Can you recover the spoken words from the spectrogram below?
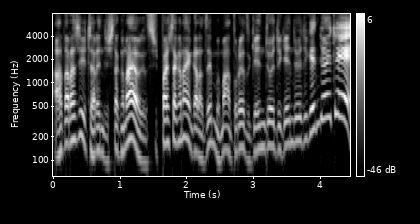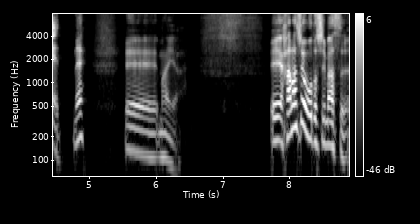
新しいチャレンジしたくないわけです。失敗したくないから全部まあとりあえず現状維持現状維持現状維持ね。えー、まあいいや、えー、話を戻します。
